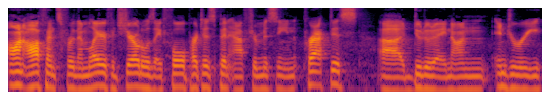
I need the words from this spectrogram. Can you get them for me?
on offense for them, Larry Fitzgerald was a full participant after missing practice uh, due to a non injury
